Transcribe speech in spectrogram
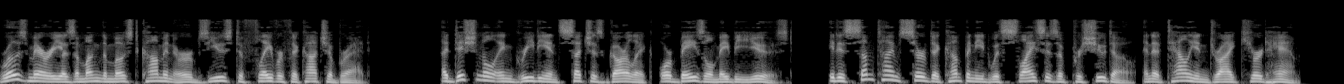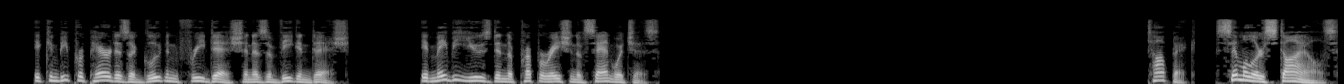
Rosemary is among the most common herbs used to flavor focaccia bread. Additional ingredients such as garlic, or basil may be used. It is sometimes served accompanied with slices of prosciutto, an Italian dry cured ham. It can be prepared as a gluten-free dish and as a vegan dish. It may be used in the preparation of sandwiches. Similar styles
